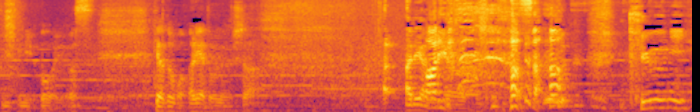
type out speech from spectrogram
というふうに思います。いやどうもありがとうございました。ありがありがとうございました。急に。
